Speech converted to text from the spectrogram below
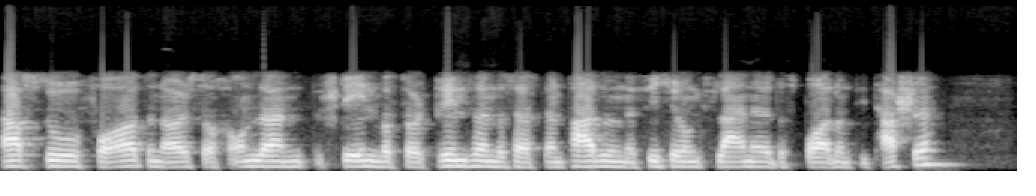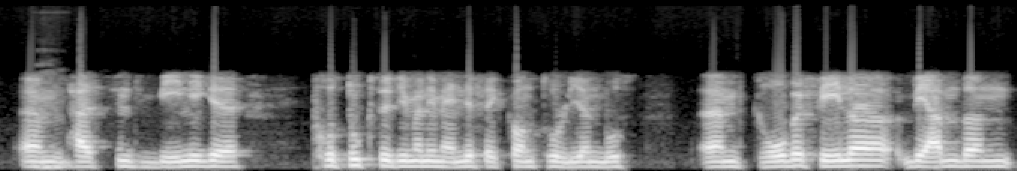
hast du vor Ort und als auch online stehen, was soll drin sein. Das heißt, ein Paddel, eine Sicherungsleine, das Board und die Tasche. Ähm, mhm. heißt, es sind wenige Produkte, die man im Endeffekt kontrollieren muss. Ähm, grobe Fehler werden dann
